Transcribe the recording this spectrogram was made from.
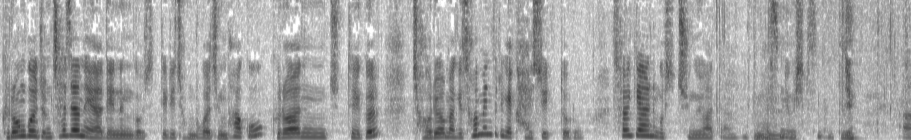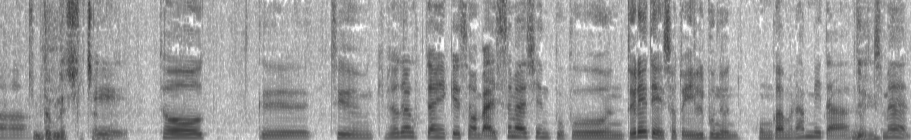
그런 걸 좀 찾아내야 되는 것들이 정부가 지금 하고 그 러한 주택을 저렴하게 서민들에게 갈 수 있도록 설계하는 것이 중요하다 이렇게 음. 말씀드리고 싶습니다. 예. 아, 김덕래 실장. 예. 더그 지금 김선달 국장님께서 말씀하신 부분들에 대해서도 일부는 공감을 합니다. 예. 그렇지만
